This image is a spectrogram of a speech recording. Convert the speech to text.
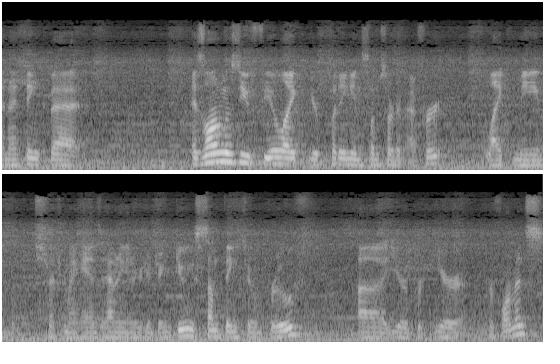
and I think that as long as you feel like you're putting in some sort of effort, like me stretching my hands and having an energy drink, doing something to improve uh, your your performance,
